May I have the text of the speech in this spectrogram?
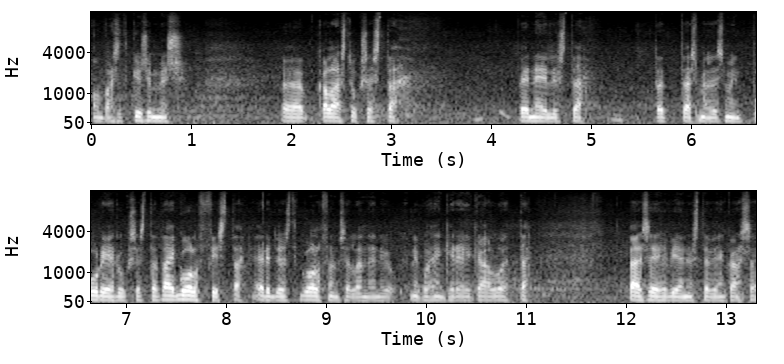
Onpa sitten kysymys kalastuksesta, veneilystä, tai täsmällisemmin purjehduksesta tai golfista. Erityisesti golf on sellainen niin henkireikä ollut, että pääsee hyvien ystävien kanssa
